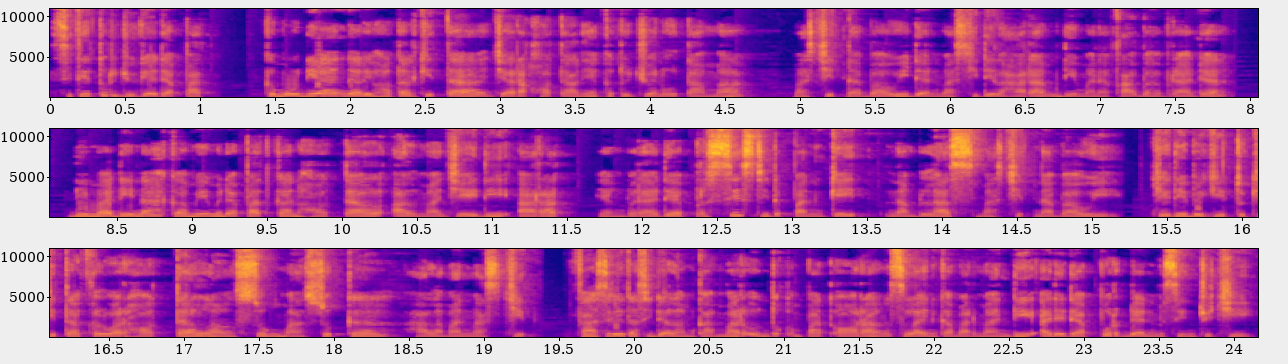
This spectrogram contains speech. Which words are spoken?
City Tour juga dapat. Kemudian dari hotel kita, jarak hotelnya ke tujuan utama, Masjid Nabawi dan Masjidil Haram di mana Ka'bah berada. Di Madinah kami mendapatkan Hotel Al-Majidi Arak yang berada persis di depan gate 16 Masjid Nabawi. Jadi begitu kita keluar hotel langsung masuk ke halaman masjid. Fasilitas di dalam kamar untuk empat orang selain kamar mandi ada dapur dan mesin cuci.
